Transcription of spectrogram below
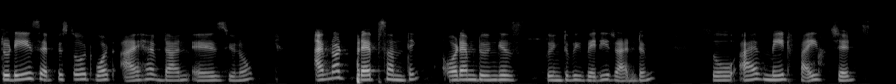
today's episode, what I have done is, you know, I've not prepped something. What I'm doing is going to be very random. So, I have made five chits,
